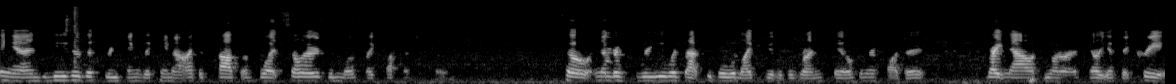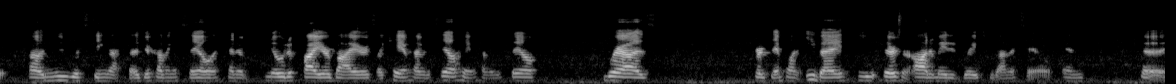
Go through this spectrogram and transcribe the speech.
And these are the three things that came out at the top of what sellers would most like to change. So number three was that people would like to be able to run sales in their closet. Right now, if you want to run a sale, you have to create a new listing that says you're having a sale and kind of notify your buyers like, hey, I'm having a sale, hey, I'm having a sale. Whereas, for example, on eBay, you, there's an automated way to run a sale and to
